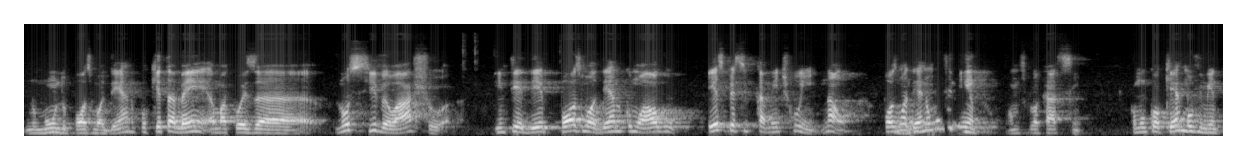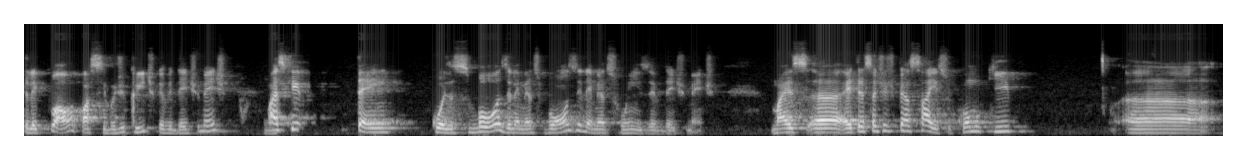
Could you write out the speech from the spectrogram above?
no mundo pós-moderno, porque também é uma coisa nociva, eu acho, entender pós-moderno como algo especificamente ruim. Não, pós-moderno é um movimento, vamos colocar assim, como qualquer movimento intelectual, passivo de crítica, evidentemente, mas que tem coisas boas, elementos bons e elementos ruins, evidentemente. Mas uh, é interessante a gente pensar isso, como que uh,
